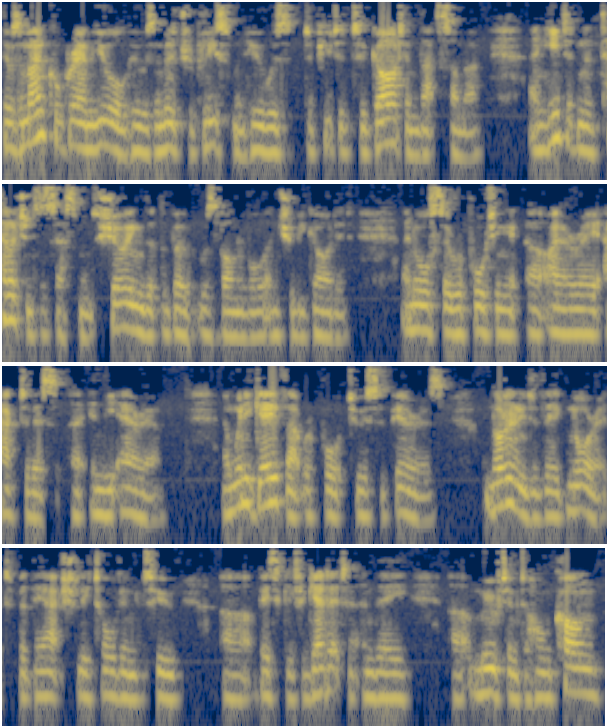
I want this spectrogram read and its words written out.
There was a man called Graham Ewell who was a military policeman who was deputed to guard him that summer, and he did an intelligence assessment showing that the boat was vulnerable and should be guarded, and also reporting uh, IRA activists uh, in the area. And when he gave that report to his superiors, not only did they ignore it, but they actually told him to uh, basically forget it, and they uh, moved him to Hong Kong.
